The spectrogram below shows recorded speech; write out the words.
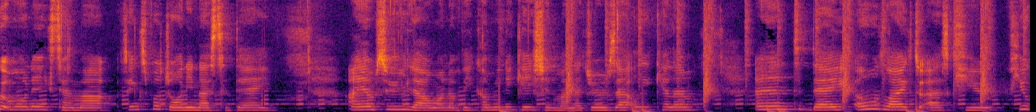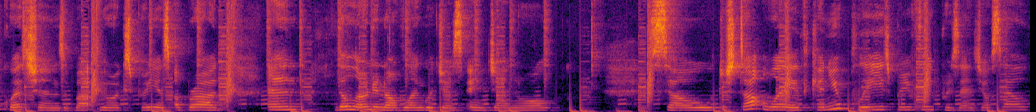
Good morning, Selma. Thanks for joining us today. I am Suhila, one of the communication managers at Likelem, and today I would like to ask you a few questions about your experience abroad and the learning of languages in general. So, to start with, can you please briefly present yourself?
